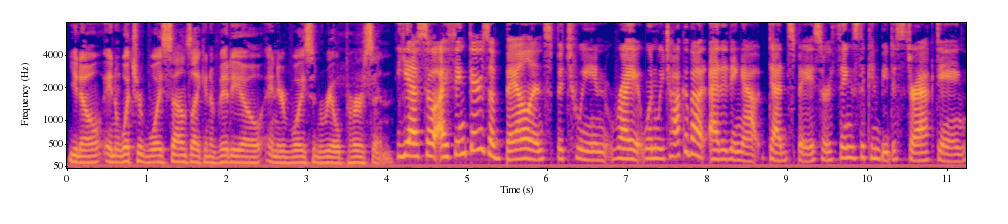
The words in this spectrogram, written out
You know, in what your voice sounds like in a video and your voice in real person. Yeah, so I think there's a balance between, right, when we talk about editing out dead space or things that can be distracting,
